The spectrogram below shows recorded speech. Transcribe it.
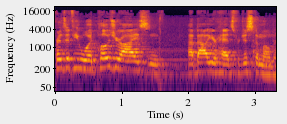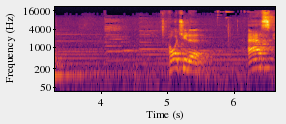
Friends, if you would, close your eyes and uh, bow your heads for just a moment. I want you to ask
